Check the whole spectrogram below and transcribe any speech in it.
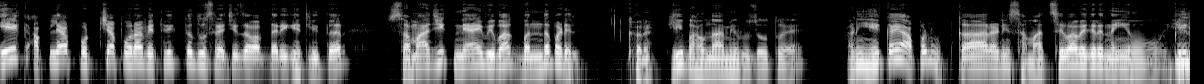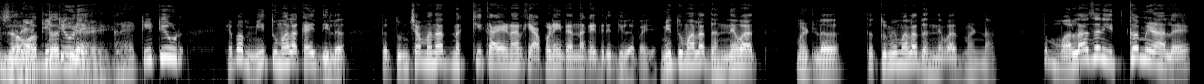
एक आपल्या पोटच्या पोरा व्यतिरिक्त दुसऱ्याची जबाबदारी घेतली तर सामाजिक न्याय विभाग बंद पडेल. खरं. ही भावना आम्ही रुजवतोय. आणि हे काय आपण उपकार आणि समाजसेवा वगैरे नाही हो. ही जबाबदारी. ग्रॅटिट्यूड हे बा मी तुम्हाला काही दिलं तर तुमच्या मनात नक्की काय येणार की आपणही त्यांना काहीतरी दिलं पाहिजे. मी तुम्हाला धन्यवाद म्हटलं तर तुम्ही मला धन्यवाद म्हणणार. तर मला जर इतकं मिळालंय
